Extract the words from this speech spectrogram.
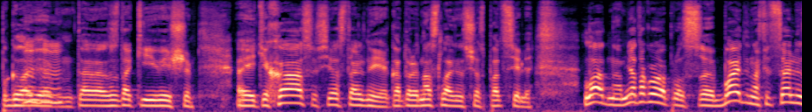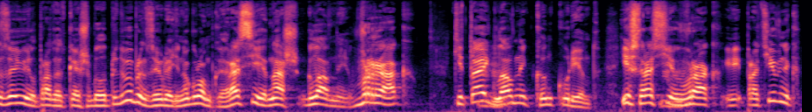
по голове угу. за такие вещи. А эти ХАС и все остальные, которые на слайне сейчас подсели. Ладно, у меня такой вопрос. Байден официально заявил, правда, это, конечно, конечно, было предвыборное заявление, но громкое. Россия наш главный враг, Китай главный конкурент. Если Россия враг и противник,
